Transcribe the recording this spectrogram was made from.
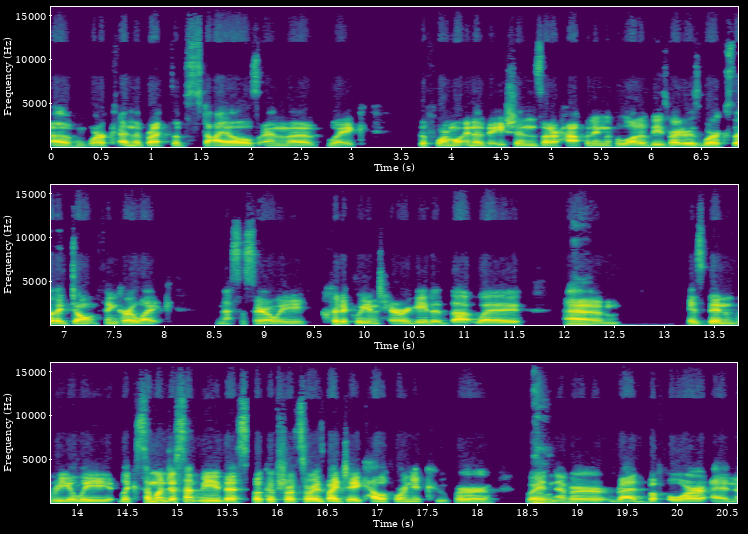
of work and the breadth of styles and the like the formal innovations that are happening with a lot of these writers' works that I don't think are like necessarily critically interrogated that way. Mm. Um, has been really like someone just sent me this book of short stories by J. California Cooper, who I had oh. never read before. And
